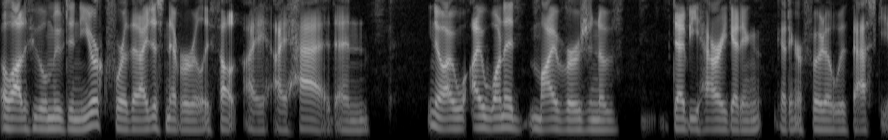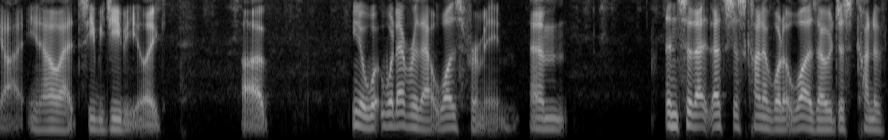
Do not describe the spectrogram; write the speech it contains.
a lot of people moved to New York for that I just never really felt I, I had and you know I, I wanted my version of Debbie Harry getting getting her photo with Basquiat you know at CBGB like uh, you know wh- whatever that was for me. And and so that that's just kind of what it was. I would just kind of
